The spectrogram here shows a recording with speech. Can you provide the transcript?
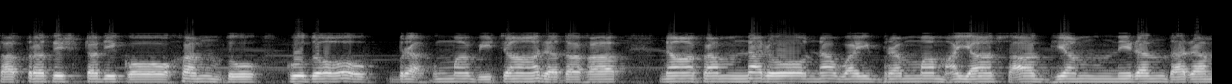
तत्र तिष्ठति कोऽहं तु कुतो ब्रह्मविचारतः नाहं नरो न वै ब्रह्ममया साध्यं निरन्तरं।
